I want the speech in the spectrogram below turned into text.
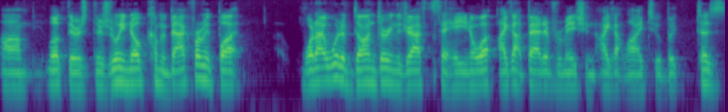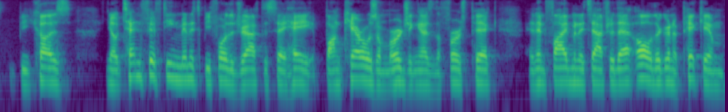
um, look, there's there's really no coming back from it. But what I would have done during the draft is say, hey, you know what? I got bad information. I got lied to. But because because you know 10 15 minutes before the draft to say hey Banchero is emerging as the first pick and then five minutes after that oh they're going to pick him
